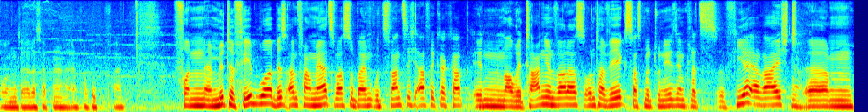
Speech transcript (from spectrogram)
Und äh, das hat mir einfach gut gefallen. Von äh, Mitte Februar bis Anfang März warst du beim U20 Afrika Cup in Mauretanien war das unterwegs, hast mit Tunesien Platz 4 erreicht. Ja. Ähm,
